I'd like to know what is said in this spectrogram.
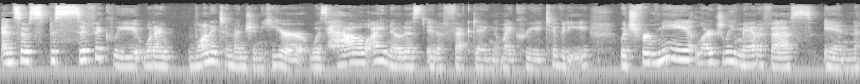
And so specifically what I wanted to mention here was how I noticed it affecting my creativity, which for me largely manifests in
